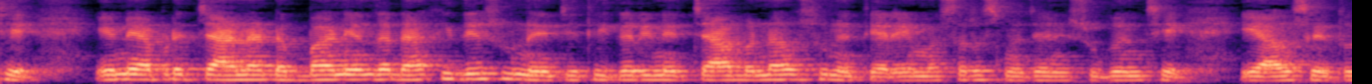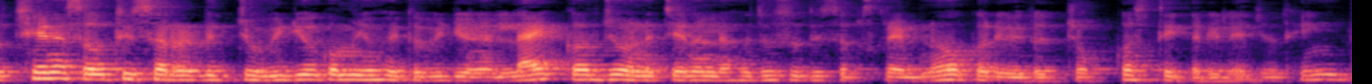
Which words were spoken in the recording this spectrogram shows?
છે એને આપણે ચાના ડબ્બાની અંદર નાખી દેશું ને જેથી કરીને ચા બનાવશું ને ત્યારે એમાં સરસ મજાની સુગંધ છે. એ આવશે તો છે ને સૌથી સરળ રીત. જો વીડિયો ગમ્યો હોય તો વિડીયોને લાઇક કરજો અને ચેનલને હજુ સુધી સબસ્ક્રાઇબ ન કરી હોય તો ચોક્કસથી કરી લેજો. થેન્ક in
